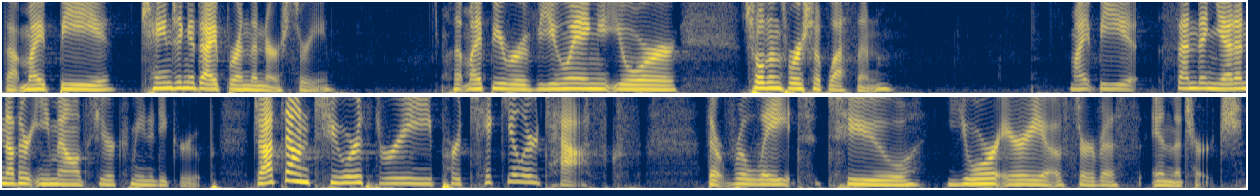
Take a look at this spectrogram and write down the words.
that might be changing a diaper in the nursery, that might be reviewing your children's worship lesson, might be sending yet another email to your community group. Jot down two or three particular tasks that relate to your area of service in the church.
